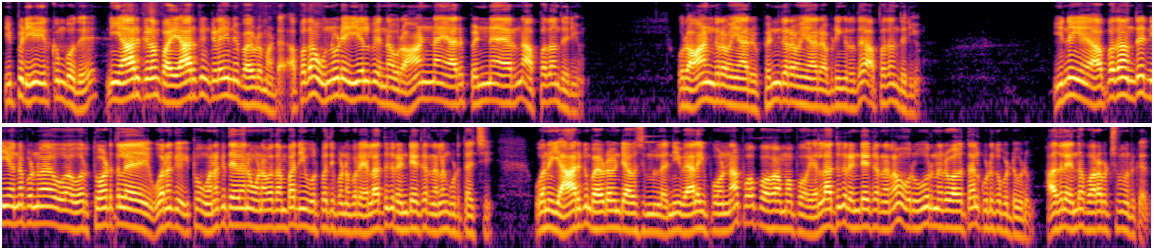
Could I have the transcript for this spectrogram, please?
இப்படி இருக்கும்போது நீ யாருக்கிடம் ப யாருக்கும் கிடையாது நீ பயப்பட மாட்ட. அப்போ தான் உன்னுடைய இயல்பு என்ன? ஒரு ஆண்னா யார்? பெண்ணா யாருன்னு அப்போ தான் தெரியும். ஒரு ஆண்கிறவன் யார்? பெண்கிறவன் யார்? அப்படிங்கிறது அப்போ தான் தெரியும். இன்னும் அப்போ தான் வந்து நீ என்ன பண்ணுவ? ஒரு தோட்டத்தில் உனக்கு இப்போ உனக்கு தேவையான உணவை தான்ப்பா நீ உற்பத்தி பண்ண போகிற எல்லாத்துக்கும் ரெண்டு ஏக்கர் நிலம் கொடுத்தாச்சு. உனக்கு யாருக்கும் பயப்பட வேண்டிய அவசியம் இல்லை. நீ வேலைக்கு போகணுன்னா போ போகாமல் போ. எல்லாத்துக்கும் ரெண்டு ஏக்கர் நிலம் ஒரு ஊர் நிர்வாகத்தால் கொடுக்கப்பட்டு விடும். அதில் எந்த பாரபட்சமும் இருக்காது.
